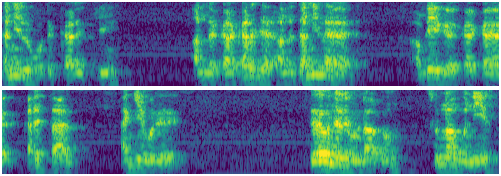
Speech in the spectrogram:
தண்ணியில் போட்டு கரைச்சி அந்த க கரைச்ச அந்த தண்ணியில் அப்படியே க- க- க- கரைத்தால் அங்கே ஒரு திரவ நிலை உண்டாகும். சுண்ணாம்பு நீர்.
